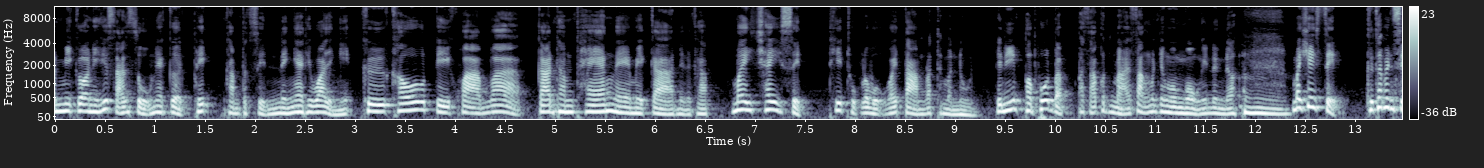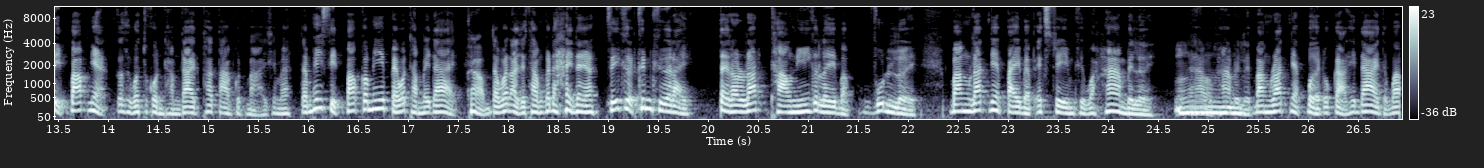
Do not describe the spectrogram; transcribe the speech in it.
มันมีกรณีที่ศาลสูงเนี่ยเกิดพลิกคำตัดสินในแง่ที่ว่าอย่างนี้ คือเขาตีความว่าการทำแท้งในอเมริกาเนี่ยนะครับไม่ใช่สิทธิ์ ที่ถูกระบุไว้ตามรัฐธรรมนูญ ทีนี้พอพูดแบบภาษากฎหมายฟังมันจะงงๆนิดนึงเนาะอืมไม่ใช่สิทธิ์คือถ้าเป็นสิทธิ์ปั๊บเนี่ยก็ถือว่าทุกคนทำได้ถ้าตามกฎหมายใช่ไหมแต่ไม่ใช่สิทธิ์ปั๊บก็ไม่ได้แปลว่าทำไม่ได้ครับแต่มันอาจจะทำก็ได้นะสิ่งที่เกิดขึ้นคืออะไร แต่ละรัฐคราวนี้ก็เลยแบบวุ่นเลย บางรัฐเนี่ยไปแบบ extreme คือว่าห้ามไปเลยนะครับอืมห้ามไปเลย บางรัฐเนี่ยเปิดโอกาสให้ได้แต่ว่า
